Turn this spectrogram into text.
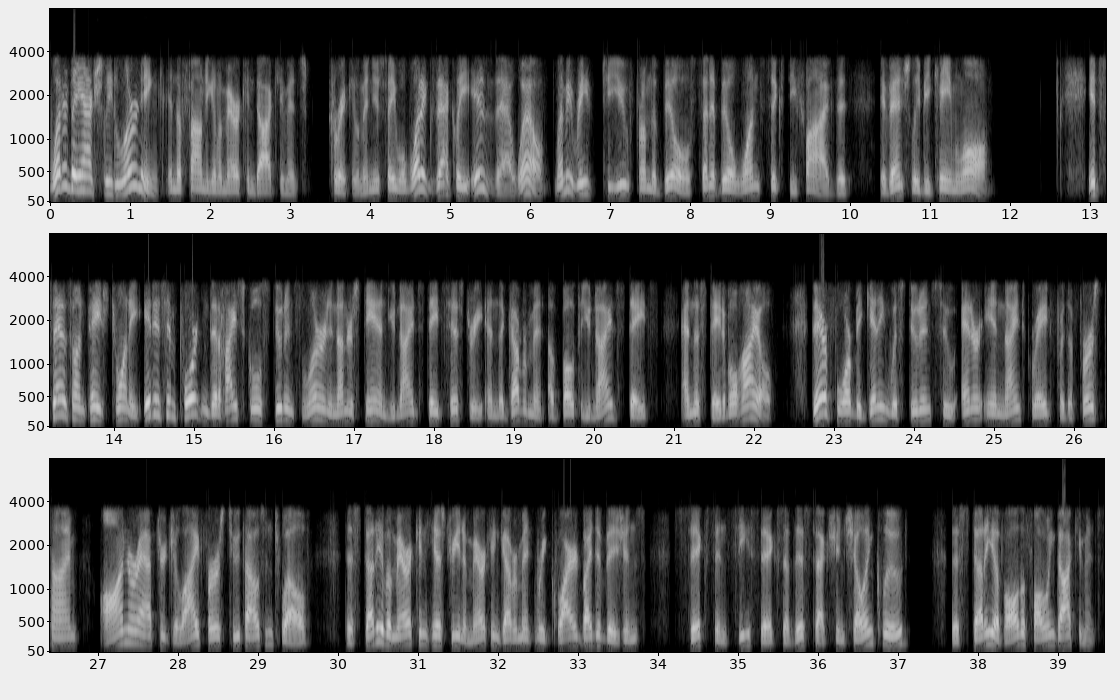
what are they actually learning in the founding of American documents curriculum. And you say, well, what exactly is that? Well, let me read to you from the bill, Senate Bill 165, that eventually became law. It says on page 20, it is important that high school students learn and understand United States history and the government of both the United States and the state of Ohio. Therefore, beginning with students who enter in ninth grade for the first time on or after July 1st, 2012, the study of American history and American government required by divisions 6 and C6 of this section shall include the study of all the following documents,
